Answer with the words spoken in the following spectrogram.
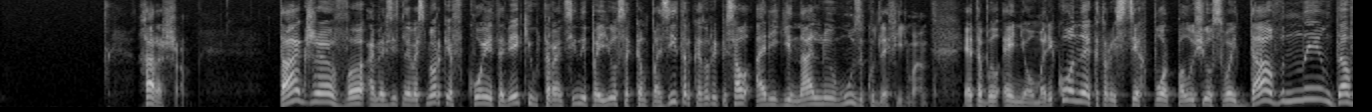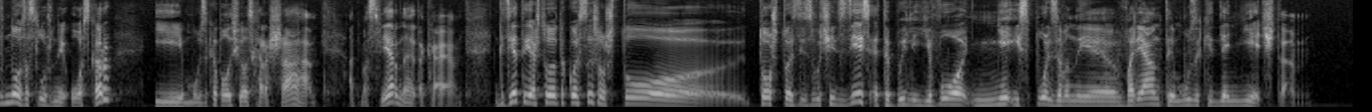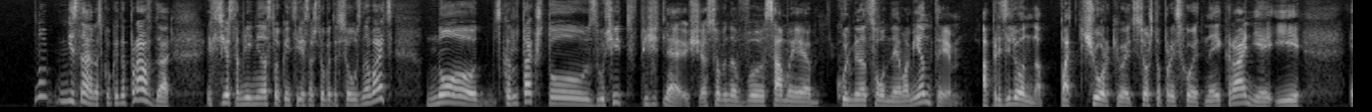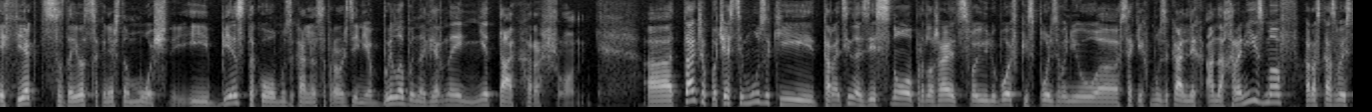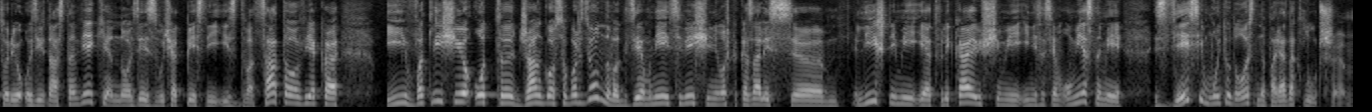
Хорошо. Также в «Омерзительной восьмерке» в кои-то веки у Тарантины появился композитор, который писал оригинальную музыку для фильма. Это был Эннио Мариконе, который с тех пор получил свой давным-давно заслуженный Оскар, и музыка получилась хороша, атмосферная такая. Где-то я что-то такое слышал, что то, что здесь звучит здесь, это были его неиспользованные варианты музыки для нечто. Ну, не знаю, насколько это правда. Если честно, мне не настолько интересно, чтобы это все узнавать, но скажу так, что звучит впечатляюще, особенно в самые кульминационные моменты. Определенно подчеркивает все, что происходит на экране, и эффект создается, конечно, мощный. И без такого музыкального сопровождения было бы, наверное, не так хорошо. А, также по части музыки Тарантино здесь снова продолжает свою любовь к использованию а, всяких музыкальных анахронизмов, рассказывая историю о 19 веке, но здесь звучат песни из 20 века, и в отличие от Джанго Освобожденного, где мне эти вещи немножко казались э, лишними и отвлекающими и не совсем уместными, здесь ему это удалось на порядок лучше.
